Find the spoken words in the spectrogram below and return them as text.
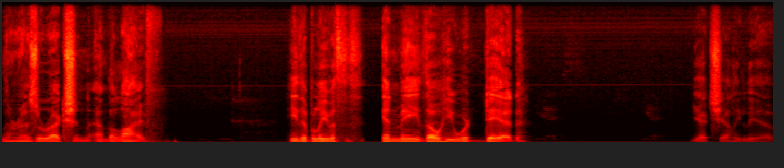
the resurrection and the life. He that believeth in me, though he were dead, yet shall he live.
